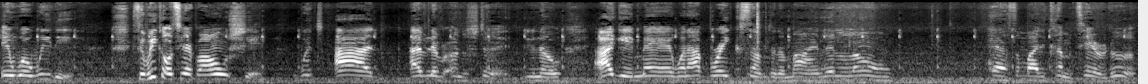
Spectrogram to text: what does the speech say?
and what we did. See, we go tear up our own shit, which I I've never understood. You know, I get mad when I break something of mine, let alone have somebody come and tear it up.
